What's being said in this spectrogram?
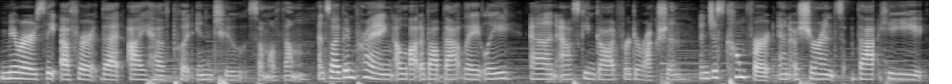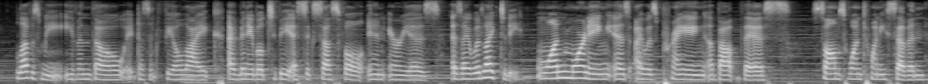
mirrors the effort that I have put into some of them. And so I've been praying a lot about that lately and asking God for direction and just comfort and assurance that He loves me, even though it doesn't feel like I've been able to be as successful in areas as I would like to be. One morning, as I was praying about this, Psalms 127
